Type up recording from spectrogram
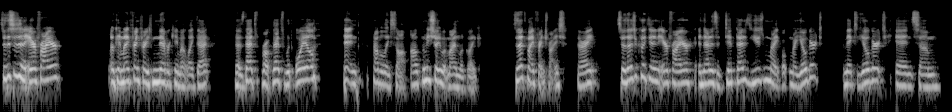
So this is an air fryer. Okay, my french fries never came out like that because that's that's with oil and probably salt. I'll, let me show you what mine look like. So that's my french fries, all right? So those are cooked in an air fryer and that is a dip. That is using my, my yogurt. I mix yogurt and some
